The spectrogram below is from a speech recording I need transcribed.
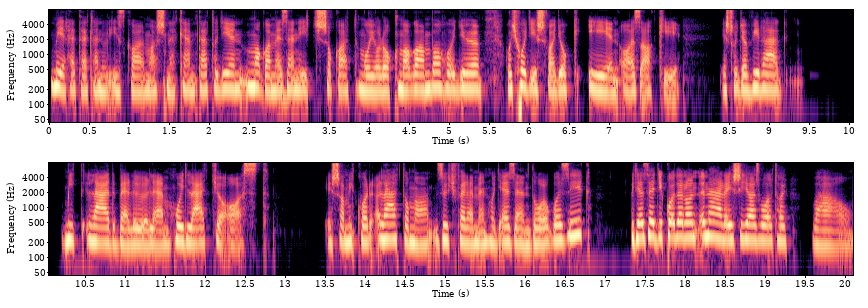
mérhetetlenül izgalmas nekem. Tehát, hogy én magam ezen így sokat molyolok magamba, hogy, hogy hogy is vagyok én az, aki. És hogy a világ mit lát belőlem, hogy látja azt. És amikor látom az ügyfelemen, hogy ezen dolgozik, ugye az egyik oldalon nála is így az volt, hogy wow.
